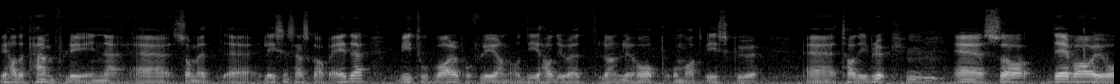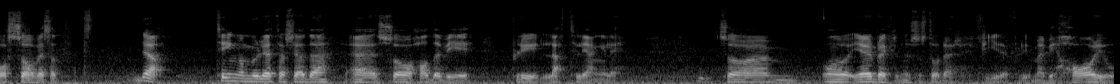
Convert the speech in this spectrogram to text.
Vi hadde fem fly inne eh, som et eh, leasingselskap eide. Vi tok vare på flyene, og de hadde jo et lønnlig håp om at vi skulle eh, ta det i bruk. Eh, så det var jo også Hvis at ja, ting og muligheter skjedde, eh, så hadde vi fly lett tilgjengelig. Så, um, og i øyeblikket nå så står det fire fly, men vi har jo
